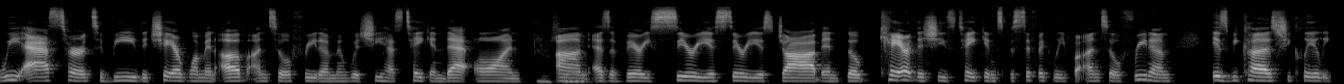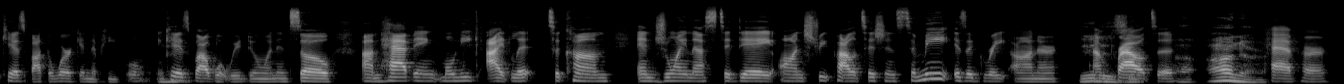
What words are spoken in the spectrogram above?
we asked her to be the chairwoman of Until Freedom, in which she has taken that on um, right. as a very serious, serious job. And the care that she's taken specifically for Until Freedom is because she clearly cares about the work and the people and Mhm. cares about what we're doing. And so um, having Monique Idlett to come and join us today on Street Politicians to me is a great honor. It I'm proud a- to a honor have her.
